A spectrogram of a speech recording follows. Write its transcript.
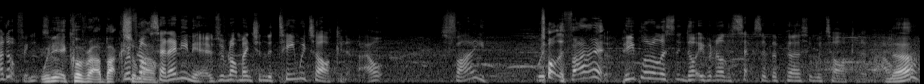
I don't think We so. need to cover our back We've somehow. not said any names. We've not mentioned the team we're talking about. It's fine. We- totally fine. People who are listening don't even know the sex of the person we're talking about. No,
